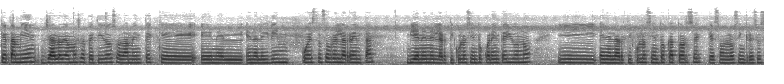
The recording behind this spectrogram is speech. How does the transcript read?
que también ya lo habíamos repetido, solamente que en, el, en la ley de impuesto sobre la renta viene en el artículo 141 y en el artículo 114, que son los ingresos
